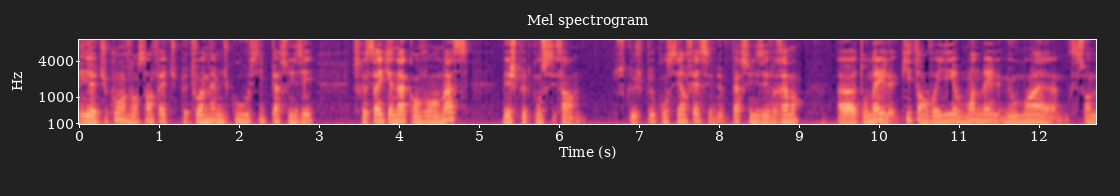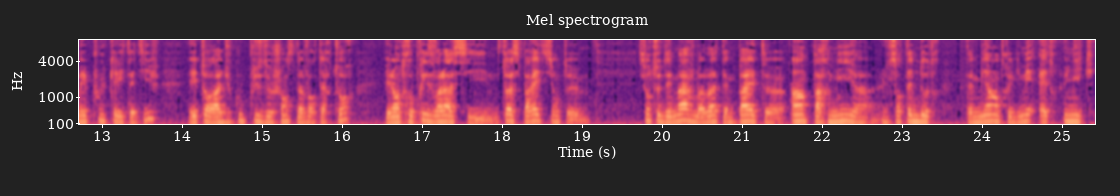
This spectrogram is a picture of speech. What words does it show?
Et euh, du coup en faisant ça en fait tu peux toi-même du coup aussi personnaliser. Parce que c'est vrai qu'il y en a qui envoient en masse, mais je peux te conseiller. Enfin, ce que je peux conseiller en fait c'est de personnaliser vraiment euh, ton mail, quitte à envoyer moins de mails, mais au moins que ce soit un mail plus qualitatif, et tu auras du coup plus de chances d'avoir tes retours. Et l'entreprise, voilà, si toi c'est pareil, si on te si on te démarche, bah voilà, t'aimes pas être euh, un parmi euh, une centaine d'autres. T'aimes bien entre guillemets être unique.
